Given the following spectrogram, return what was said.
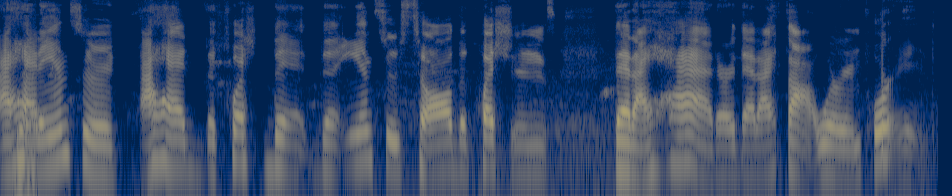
I right. had answered. I had the question the the answers to all the questions that I had or that I thought were important.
